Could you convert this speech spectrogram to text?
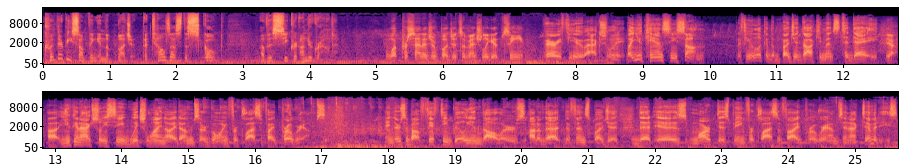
Could there be something in the budget that tells us the scope of this secret underground? What percentage of budgets eventually get seen? Very few, actually. But you can see some. If you look at the budget documents today, Yeah. uh, you can actually see which line items are going for classified programs. And there's about $50 billion out of that defense budget that is marked as being for classified programs and activities.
